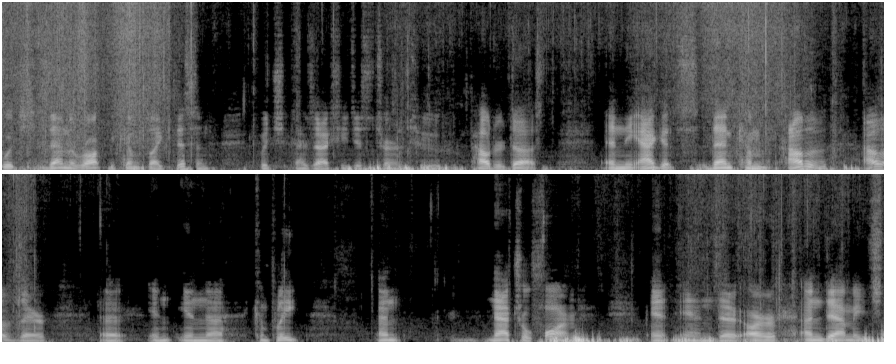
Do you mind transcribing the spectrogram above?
which then the rock becomes like this, and which has actually just turned to powder dust, and the agates then come out of out of there uh, in in uh, complete and natural form, and and uh, are undamaged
